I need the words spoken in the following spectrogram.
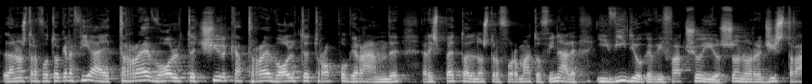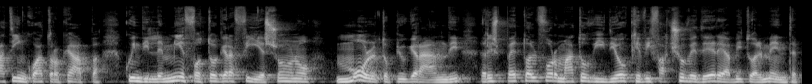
la nostra fotografia è tre volte, circa tre volte troppo grande rispetto al nostro formato finale. I video che vi faccio io sono registrati in 4K, quindi le mie fotografie sono molto più grandi rispetto al formato video che vi faccio vedere abitualmente.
